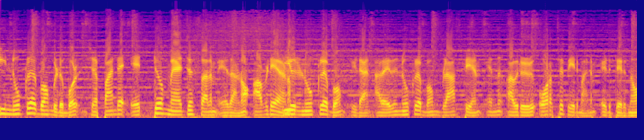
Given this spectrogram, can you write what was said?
ഈ ന്യൂക്ലിയർ ബോംബ് ഇടുമ്പോൾ ജപ്പാന്റെ ഏറ്റവും മേജർ സ്ഥലം ഏതാണോ അവിടെയാണ് ഈ ഒരു ന്യൂക്ലിയർ ബോംബ് ഇടാൻ അതായത് ന്യൂക്ലിയർ ബോംബ് ബ്ലാസ്റ്റ് ചെയ്യാൻ എന്ന് അവരൊരു ഉറച്ച തീരുമാനം എടുത്തിരുന്നു.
